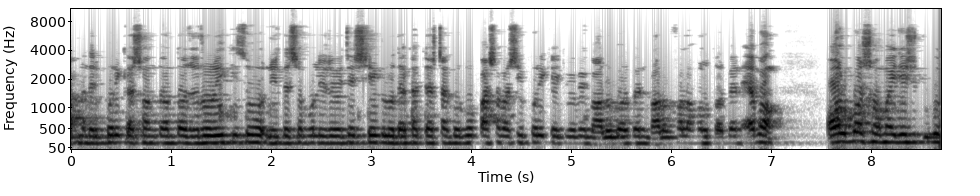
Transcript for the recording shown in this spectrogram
আপনাদের পরীক্ষা সংক্রান্ত জরুরি কিছু নির্দেশাবলী রয়েছে, সেগুলো দেখার চেষ্টা করব। পাশাপাশি পরীক্ষা কীভাবে ভালো করবেন, ভালো ফলাফল করবেন এবং অল্প সময় যেটুকু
